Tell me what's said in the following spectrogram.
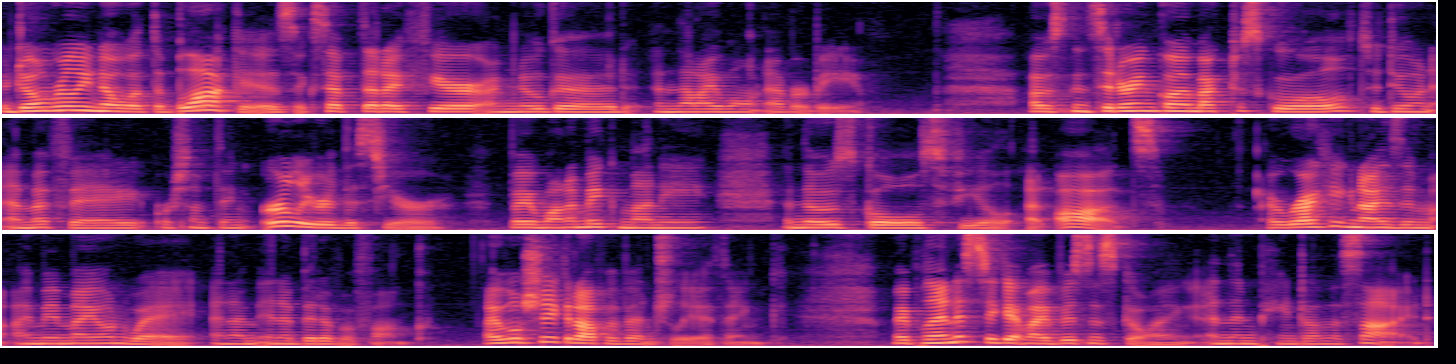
I don't really know what the block is, except that I fear I'm no good and that I won't ever be. I was considering going back to school to do an MFA or something earlier this year, but I want to make money, and those goals feel at odds. I recognize I'm in my own way, and I'm in a bit of a funk. I will shake it off eventually, I think. My plan is to get my business going and then paint on the side.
